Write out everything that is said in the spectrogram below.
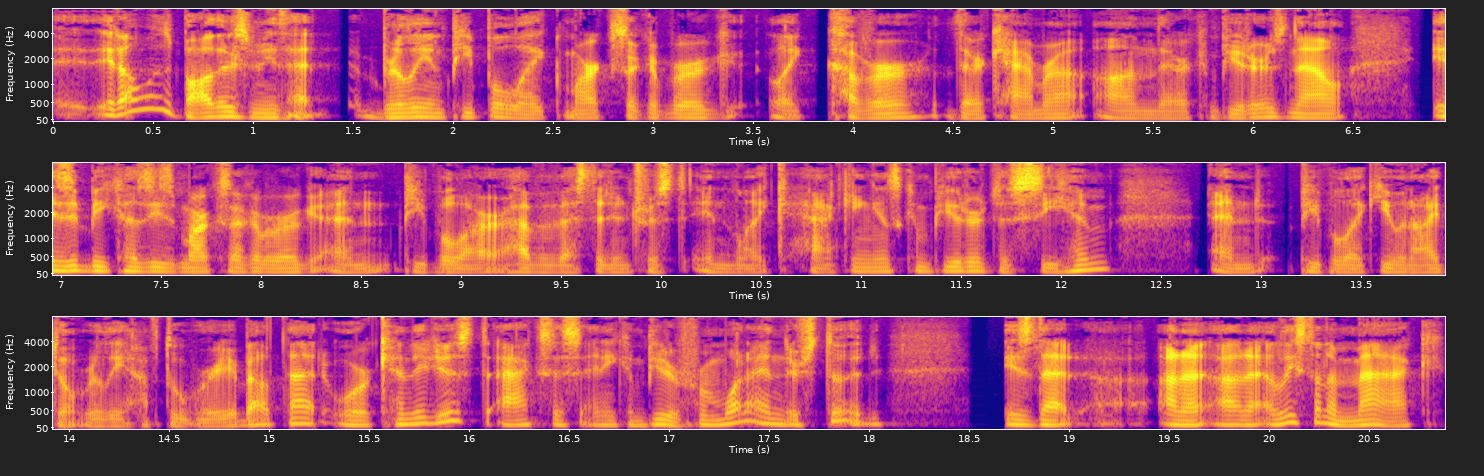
it always bothers me that brilliant people like Mark Zuckerberg like cover their camera on their computers. Now, is it because he's Mark Zuckerberg and people are have a vested interest in like hacking his computer to see him and people like you and I don't really have to worry about that or can they just access any computer? From what I understood is that uh, on, a, on a, at least on a Mac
